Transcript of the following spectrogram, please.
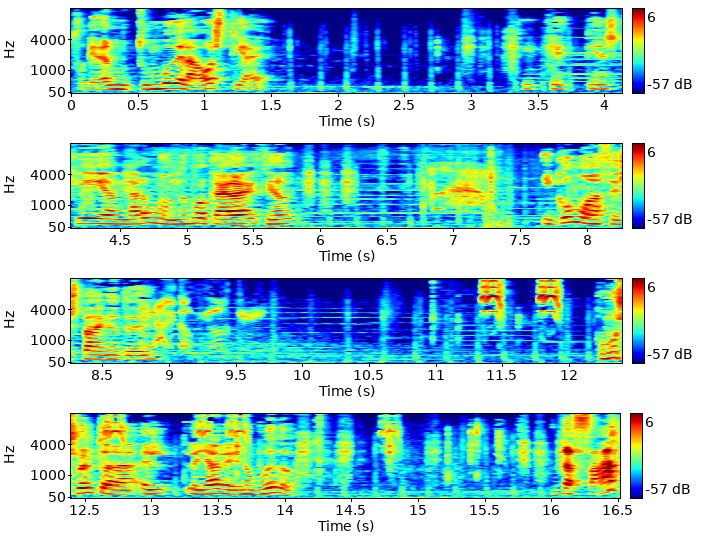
Fue que dar un tumbo de la hostia, eh. Que, que tienes que andar un montón porque ahora... ¿Y cómo haces para que no te den? ¿Cómo suelto la, el- la llave? No puedo. The fuck?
